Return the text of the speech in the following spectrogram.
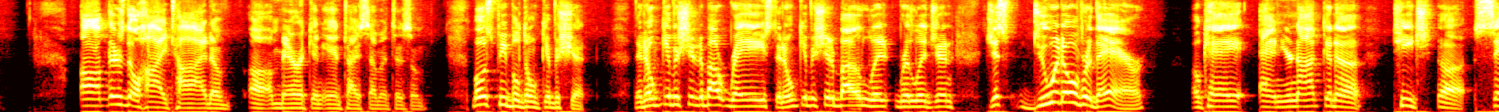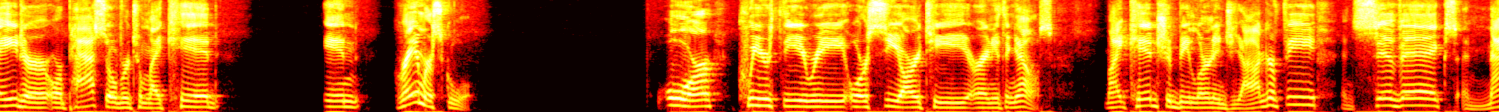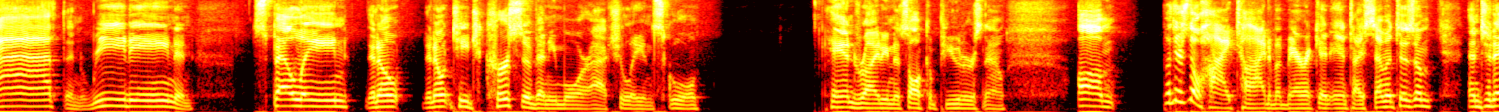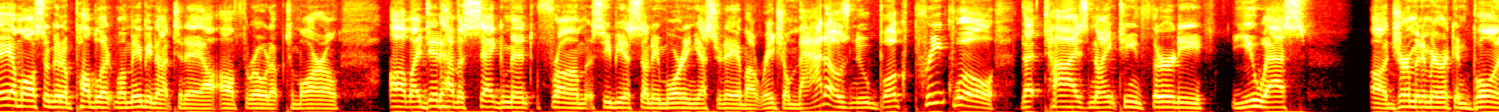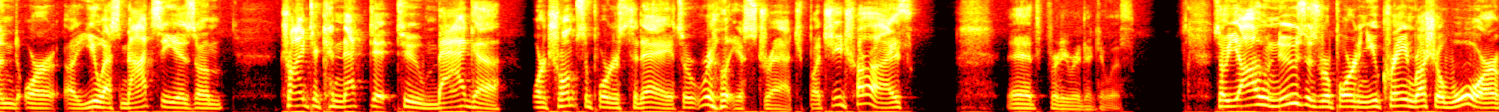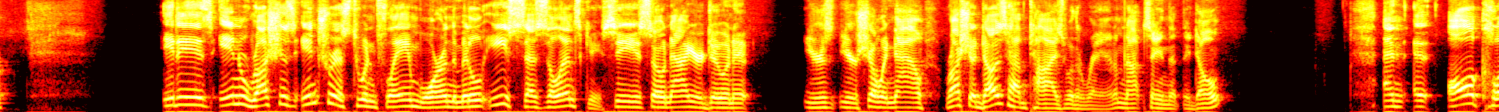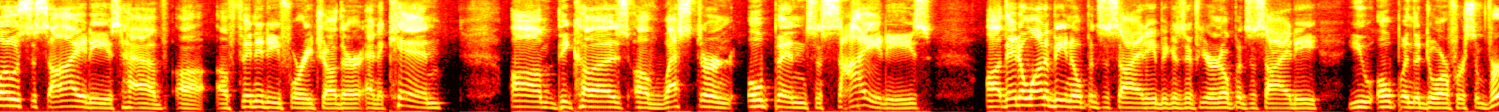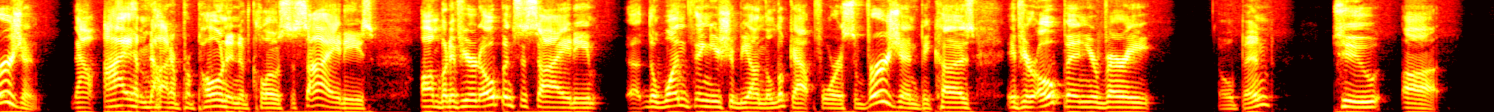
Uh, there's no high tide of uh, American anti Semitism. Most people don't give a shit. They don't give a shit about race. They don't give a shit about religion. Just do it over there, okay? And you're not going to teach uh, Seder or Passover to my kid in grammar school or queer theory or CRT or anything else. My kid should be learning geography and civics and math and reading and spelling. They don't they don't teach cursive anymore actually in school. Handwriting, it's all computers now. Um, but there's no high tide of American anti Semitism. And today I'm also going to publish, well, maybe not today, I'll, I'll throw it up tomorrow. Um, I did have a segment from CBS Sunday Morning yesterday about Rachel Maddow's new book, Prequel, that ties 1930 U.S. Uh, German American Bund or uh, U.S. Nazism, trying to connect it to MAGA or Trump supporters today. It's a really a stretch, but she tries. It's pretty ridiculous. So Yahoo News is reporting Ukraine Russia war it is in Russia's interest to inflame war in the Middle East, says Zelensky. See, so now you're doing it. You're, you're showing now Russia does have ties with Iran. I'm not saying that they don't. And uh, all closed societies have uh, affinity for each other and akin um, because of Western open societies. Uh, they don't want to be an open society because if you're an open society, you open the door for subversion. Now, I am not a proponent of closed societies, um, but if you're an open society, uh, the one thing you should be on the lookout for is subversion because if you're open, you're very open to uh,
